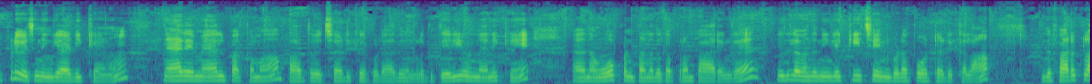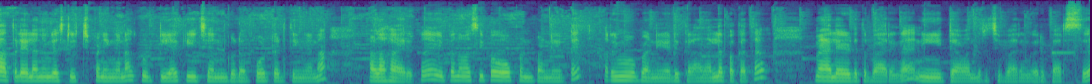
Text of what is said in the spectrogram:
இப்படி வச்சு நீங்கள் அடிக்கணும். நேரே மேல் பக்கமாக பார்த்து வச்சு அடிக்கக்கூடாது. உங்களுக்கு தெரியும்னு நினைக்கேன். நான் ஓப்பன் பண்ணதுக்கப்புறம் பாருங்கள் இதில் வந்து நீங்கள் கீ செயின் கூட போட்டு எடுக்கலாம். இந்த ஃபர் கிளாத்தில் எல்லாம் நீங்கள் ஸ்டிச் பண்ணிங்கன்னா குட்டியாக கீச்சன் கூட போட்டு எடுத்திங்கன்னா அழகாக இருக்கும் இப்போ நம்ம சிப்பை ஓப்பன் பண்ணிவிட்டு ரிமூவ் பண்ணி எடுக்கலாம். நல்ல பக்கத்தை மேலே எடுத்து பாருங்கள் நீட்டாக வந்துருச்சு பாருங்கள் ஒரு பர்ஸு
